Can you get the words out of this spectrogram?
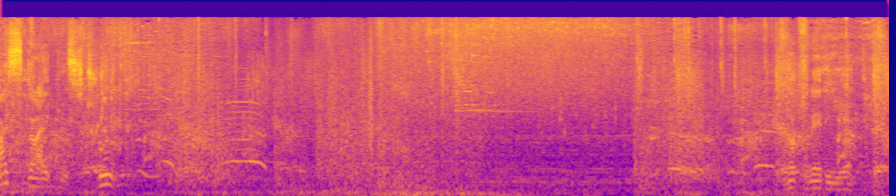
My strike is true. Not ready yet.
